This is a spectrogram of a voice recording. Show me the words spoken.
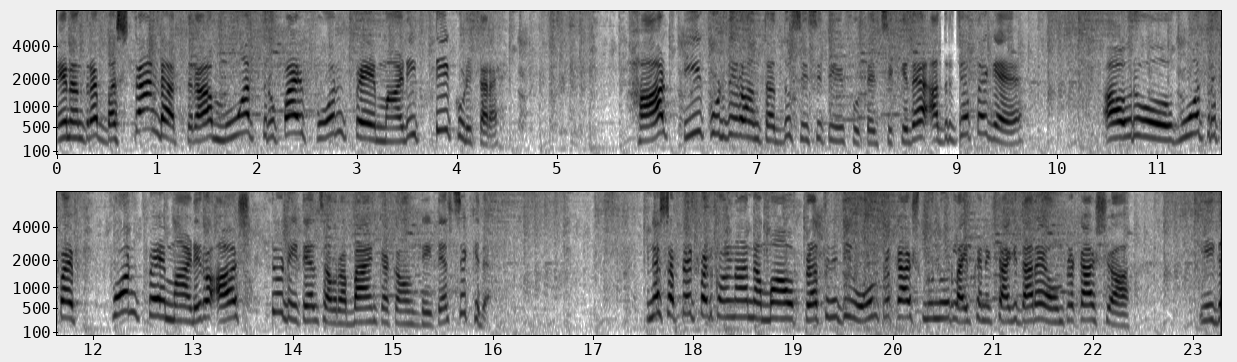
ಏನಂದರೆ ಬಸ್ ಸ್ಟ್ಯಾಂಡ್ ಹತ್ರ ಮೂವತ್ತು ರೂಪಾಯಿ ಫೋನ್ ಪೇ ಮಾಡಿ ಟೀ ಕುಡಿತಾರೆ. ಹಾ, ಟೀ ಕುಡ್ದಿರೋ ಅಂಥದ್ದು C C T V footage ಸಿಕ್ಕಿದೆ. ಅದ್ರ ಜೊತೆಗೆ ಅವರು ಮೂವತ್ತು ರೂಪಾಯಿ ಫೋನ್ಪೇ ಮಾಡಿರೋ ಅಷ್ಟು ಡೀಟೇಲ್ಸ್ ಅವರ ಬ್ಯಾಂಕ್ ಅಕೌಂಟ್ ಡೀಟೇಲ್ಸ್ ಸಿಕ್ಕಿದೆ. ಇನ್ನಷ್ಟು ಅಪ್ಡೇಟ್ ಪಡ್ಕೊಳ್ಳೋಣ. ನಮ್ಮ ಪ್ರತಿನಿಧಿ ಓಂ ಪ್ರಕಾಶ್ ಮುನ್ನೂರು ಲೈವ್ ಕನೆಕ್ಟ್ ಆಗಿದ್ದಾರೆ. ಓಂ ಪ್ರಕಾಶ್ ಈಗ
